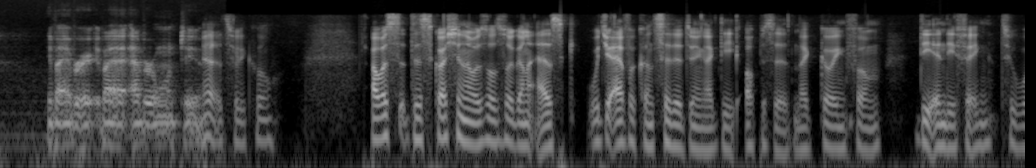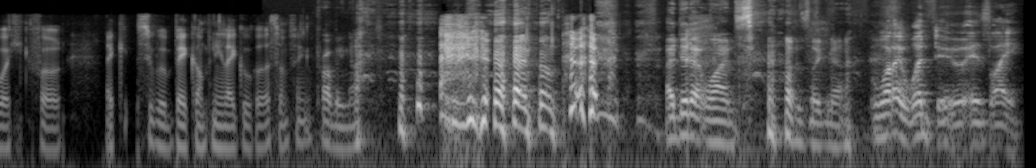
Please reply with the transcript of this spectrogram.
if I ever if I ever want to. Yeah, that's really cool. I was this question I was also gonna ask, would you ever consider doing like the opposite, like going from the indie thing to working for like super big company like Google or something? Probably not. I, I did it once. I was like, no. What I would do is like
